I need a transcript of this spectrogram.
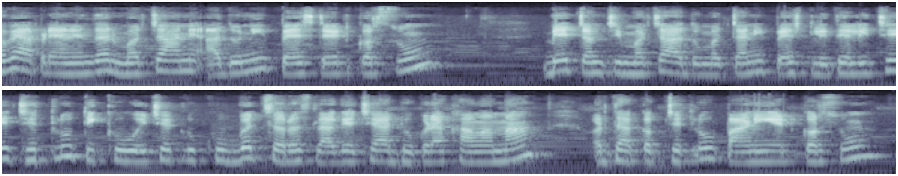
હવે આપણે આની અંદર મરચાં અને આદુની પેસ્ટ એડ કરશું. બે ચમચી મરચાં, આદુ મરચાંની પેસ્ટ લીધેલી છે. જેટલું તીખું હોય છે એટલું ખૂબ જ સરસ લાગે છે આ ઢોકળા ખાવામાં. અડધા કપ જેટલું પાણી એડ કરશું.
